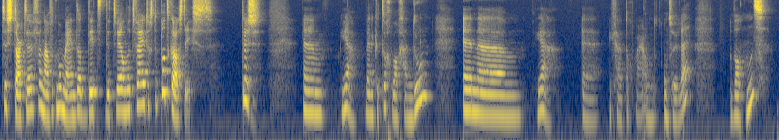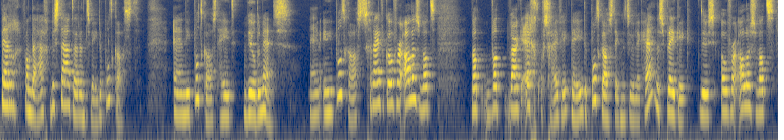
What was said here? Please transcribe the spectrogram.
te starten vanaf het moment dat dit de 250ste podcast is. Dus, um, ja, ben ik het toch gewoon gaan doen. En um, ja, uh, ik ga het nog maar onthullen. Want per vandaag bestaat er een tweede podcast. En die podcast heet Wilde Mens. En in die podcast schrijf ik over alles wat, wat, wat, waar ik echt, of schrijf ik, nee, de podcast ik natuurlijk, hè, daar spreek ik. Dus over alles wat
